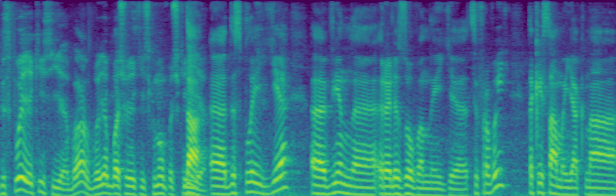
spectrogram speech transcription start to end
Дисплей якийсь є, бо я бачу якісь кнопочки Да, є. дисплей є. Він реалізований цифровий, такий самий, як на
